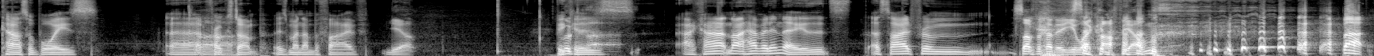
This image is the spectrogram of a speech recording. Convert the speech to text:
Castle Boys. Uh, Frog Ah. Stomp is my number five yeah. Look, uh, because I can't not have it in there. It's aside from, Aside from the fact that you like half the album. but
